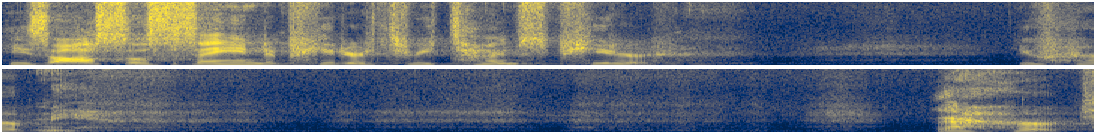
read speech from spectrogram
He's also saying to Peter three times, Peter, you hurt me. That hurt.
